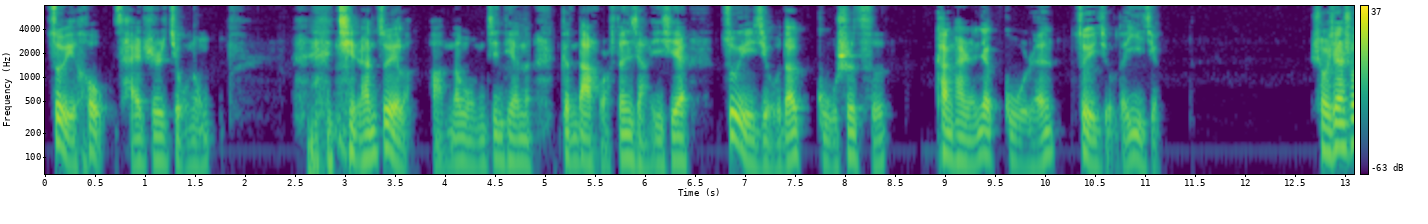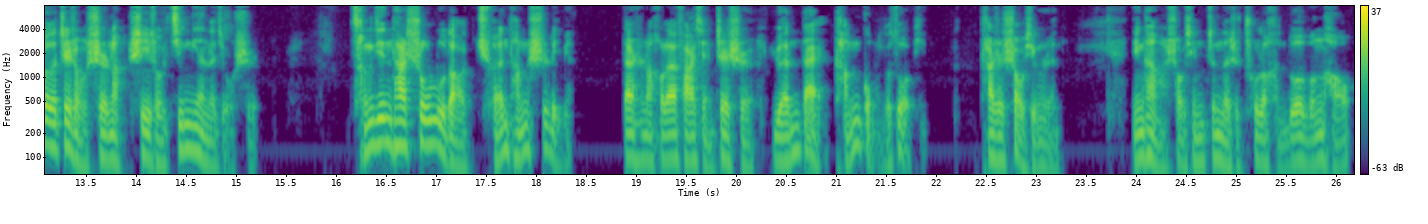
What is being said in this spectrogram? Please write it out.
最后才知酒浓，既然醉了啊，那我们今天呢，跟大伙分享一些醉酒的古诗词，看看人家古人醉酒的意境。首先说的这首诗呢，是一首惊艳的酒诗。曾经他收录到《全唐诗》里边，但是呢，后来发现这是元代唐巩的作品。他是绍兴人，您看啊，绍兴真的是出了很多文豪，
